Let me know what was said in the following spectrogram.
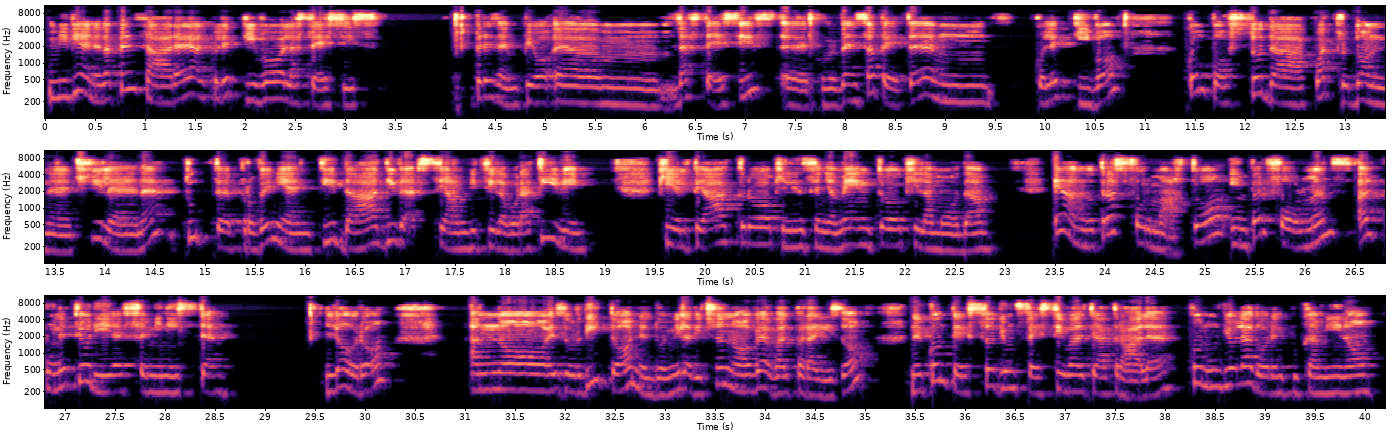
Mi viene da pensare al collettivo La Stesis, per esempio, ehm, la Stesis, eh, come ben sapete, è un collettivo composto da quattro donne cilene, tutte provenienti da diversi ambiti lavorativi, chi è il teatro, chi l'insegnamento, chi la moda, e hanno trasformato in performance alcune teorie femministe. Loro hanno esordito nel 2019 a Valparaíso nel contesto di un festival teatrale con un violatore in tu camino.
